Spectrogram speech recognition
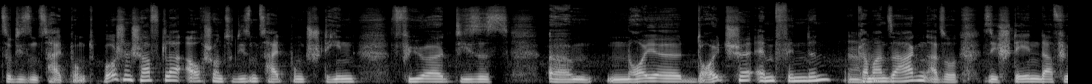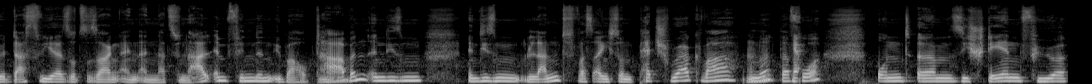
zu diesem Zeitpunkt. Burschenschaftler auch schon zu diesem Zeitpunkt stehen für dieses ähm, neue deutsche Empfinden, mhm. kann man sagen. Also sie stehen dafür, dass wir sozusagen ein, ein Nationalempfinden überhaupt mhm. haben in diesem, in diesem Land, was eigentlich so ein Patchwork war mhm. ne, davor. Ja. Und ähm, sie stehen für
